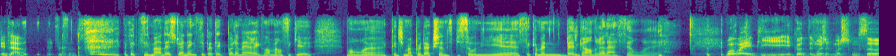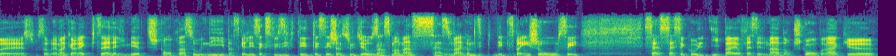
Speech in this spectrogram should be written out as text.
C'est plate. C'est ça. Effectivement, Death Stranding, c'est peut-être pas le meilleur exemple, mais on sait que bon, euh, Kojima Productions puis Sony, euh, c'est comme une belle grande relation. Euh. ouais, ouais. Puis écoute, moi, je, moi, je trouve ça, euh, je trouve ça vraiment correct. Puis tu sais, à la limite, je comprends Sony parce que les exclusivités de PlayStation Studios en ce moment, ça se vend comme des, des petits pains chauds. C'est, ça, ça s'écoule hyper facilement. Donc, je comprends que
